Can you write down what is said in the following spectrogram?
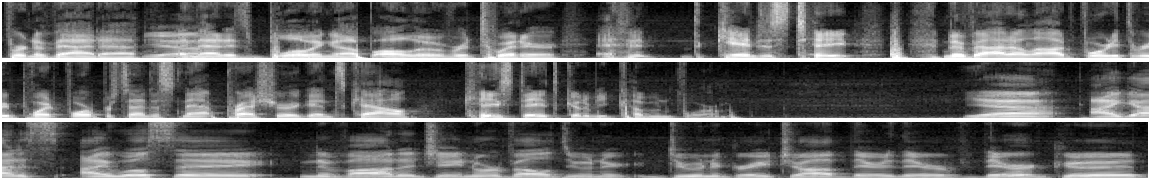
for Nevada, Yeah. and that is blowing up all over Twitter. And Kansas State, Nevada allowed 43.4% of snap pressure against Cal. K State's going to be coming for him. Yeah, I got. to I will say Nevada, Jay Norvell doing a doing a great job there. They're they're good.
